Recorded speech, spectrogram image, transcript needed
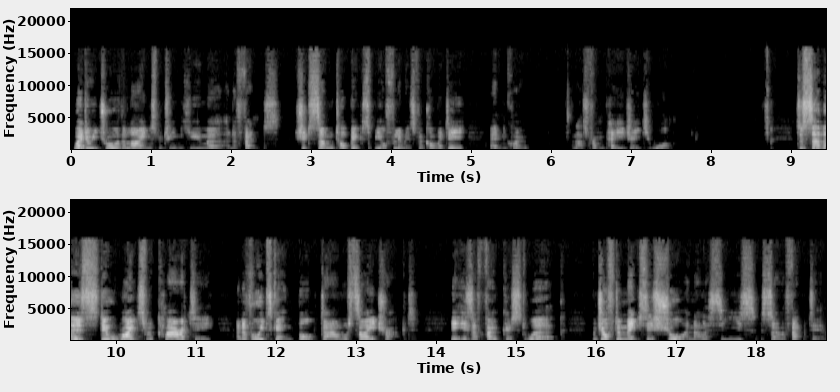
Where do we draw the lines between humour and offence? Should some topics be off limits for comedy End quote. And that's from page 81. So Sellars still writes with clarity and avoids getting bogged down or sidetracked. It is a focused work, which often makes his short analyses so effective.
